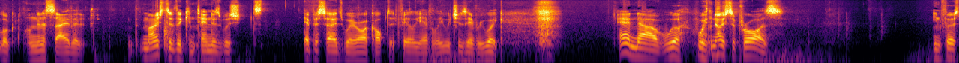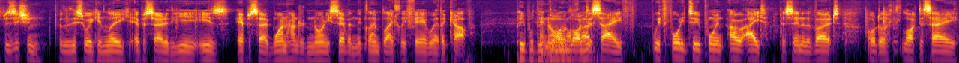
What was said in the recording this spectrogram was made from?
look. I'm going to say that most of the contenders were sh- episodes where I copped it fairly heavily, which is every week. And uh, with no surprise, in first position for the This Week in League episode of the year is episode 197, the Glenn Blakely Fairweather Cup. People did And I would like that. to say, with 42.08% of the vote, I would like to say,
